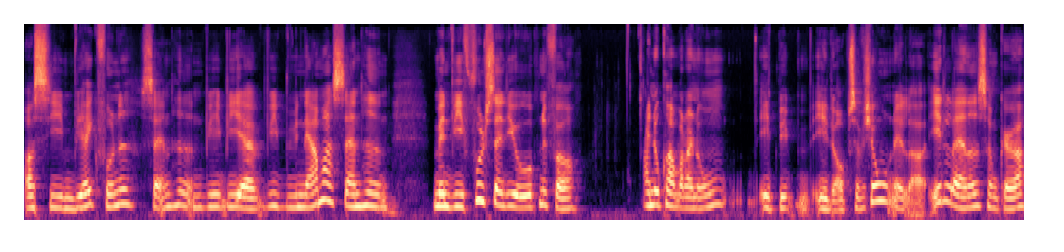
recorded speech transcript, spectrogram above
at sige, at vi har ikke fundet sandheden, vi, vi, er, vi, vi nærmer os sandheden, men vi er fuldstændig åbne for, og nu kommer der nogen, et, et observation eller et eller andet, som gør,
